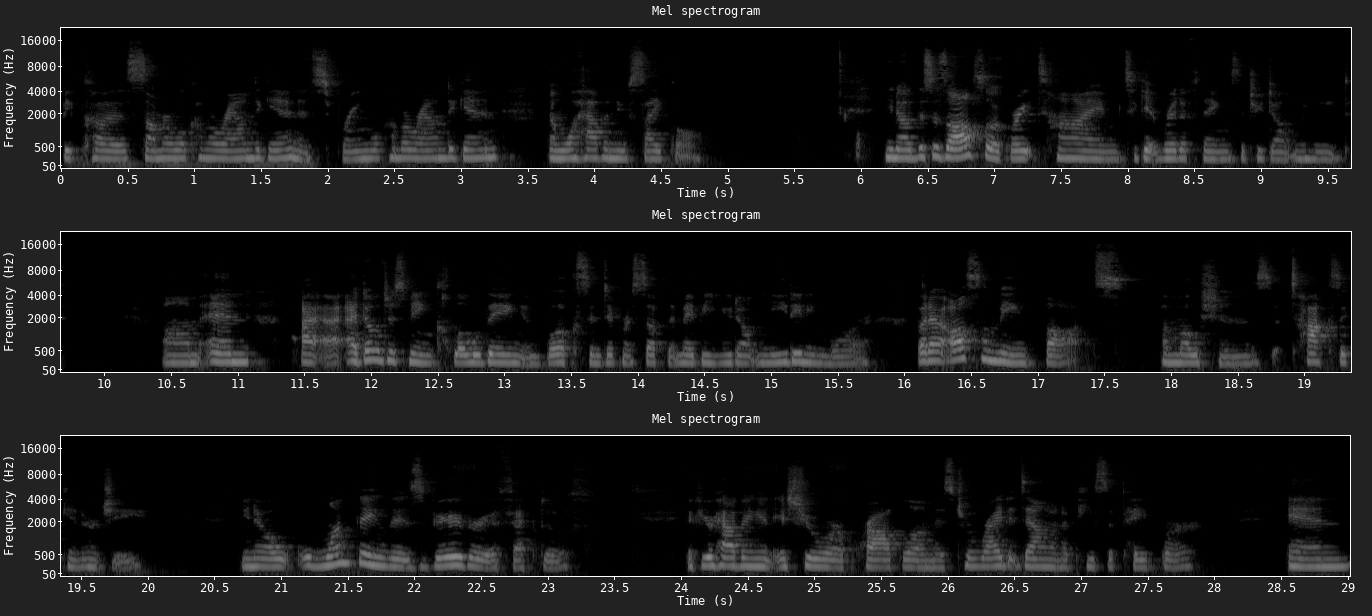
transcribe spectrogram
because summer will come around again and spring will come around again and we'll have a new cycle. You know, this is also a great time to get rid of things that you don't need. Um, and I, I don't just mean clothing and books and different stuff that maybe you don't need anymore but I also mean thoughts, emotions, toxic energy. You know, one thing that is very, very effective if you're having an issue or a problem is to write it down on a piece of paper and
